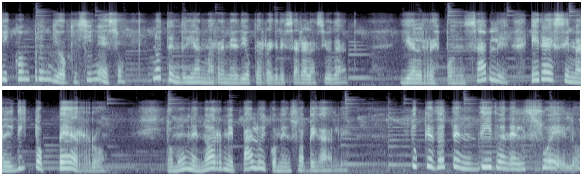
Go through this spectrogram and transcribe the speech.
y comprendió que sin eso no tendrían más remedio que regresar a la ciudad. Y el responsable era ese maldito perro Tomó un enorme palo y comenzó a pegarle. Tú quedó tendido en el suelo.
